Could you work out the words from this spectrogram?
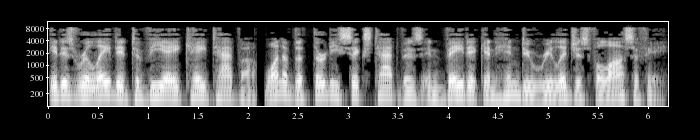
It is related to Vak Tattva, one of the 36 tattvas in Vedic and Hindu religious philosophy.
